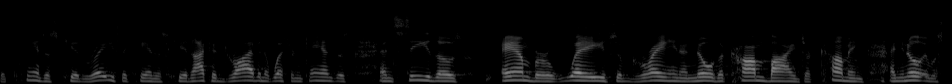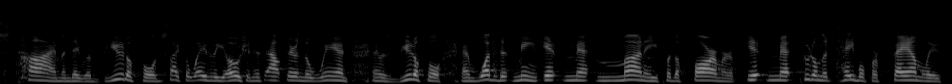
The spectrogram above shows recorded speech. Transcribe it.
Was a Kansas kid, raised a Kansas kid, and I could drive into western Kansas and see those amber waves of grain and know the combines are coming. And you know, it was time and they were beautiful, just like the waves of the ocean. It's out there in the wind and it was beautiful. And what did it mean? It meant money for the farmer, it meant food on the table for families,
